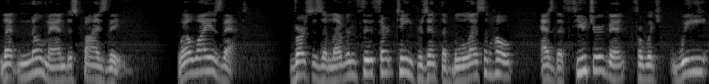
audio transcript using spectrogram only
Let no man despise thee. Well, why is that? Verses 11 through 13 present the blessed hope as the future event for which we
